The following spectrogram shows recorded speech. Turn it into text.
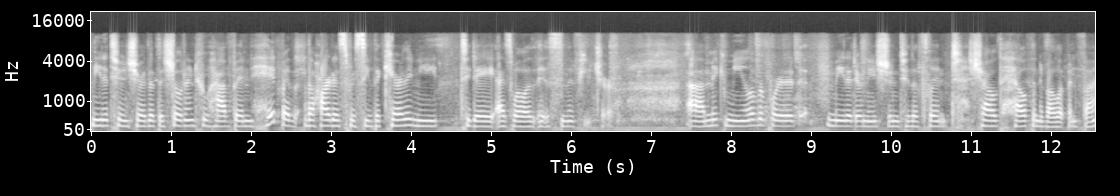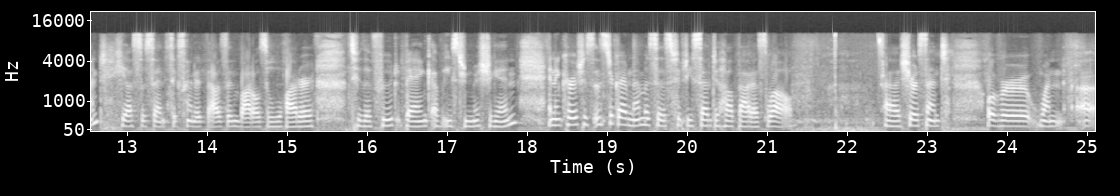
needed to ensure that the children who have been hit by the hardest receive the care they need today as well as in the future. Uh, Meek Mill reported made a donation to the Flint Child Health and Development Fund. He also sent 600,000 bottles of water to the Food Bank of Eastern Michigan and encouraged his Instagram nemesis 50 Cent to help out as well. Uh, Cher sent over one, uh,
